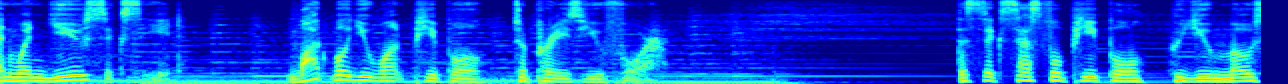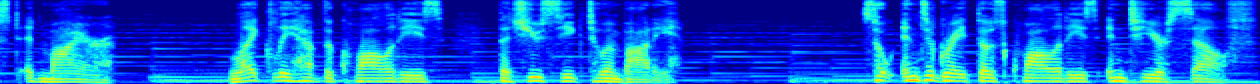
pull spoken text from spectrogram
And when you succeed, what will you want people to praise you for? The successful people who you most admire likely have the qualities that you seek to embody. So integrate those qualities into yourself,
